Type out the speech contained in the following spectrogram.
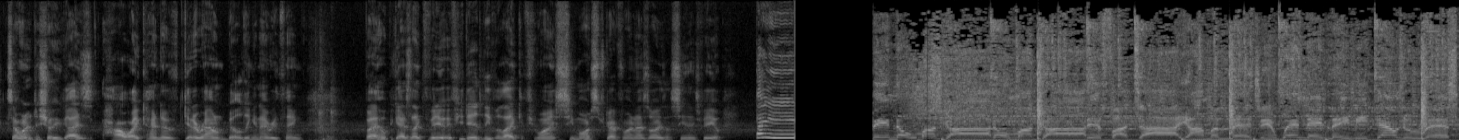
because I wanted to show you guys how I kind of get around building and everything. But I hope you guys liked the video. If you did, leave a like. If you want to see more, subscribe for more. And as always, I'll see you next video. Bye! Oh my god, oh my god, if I die, I'm a legend. When they lay me down to rest,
